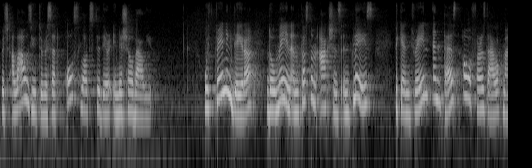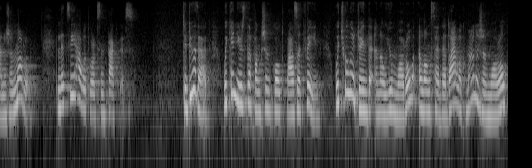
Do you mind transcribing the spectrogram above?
which allows you to reset all slots to their initial value. With training data, domain and custom actions in place, we can train and test our first dialog management model. Let's see how it works in practice. To do that, we can use the function called RASA train, which will retrain the NLU model alongside the dialog management model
